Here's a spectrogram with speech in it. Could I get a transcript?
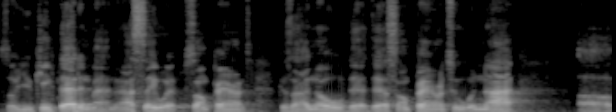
So you keep that in mind. And I say with some parents, because I know that there are some parents who were not, uh,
